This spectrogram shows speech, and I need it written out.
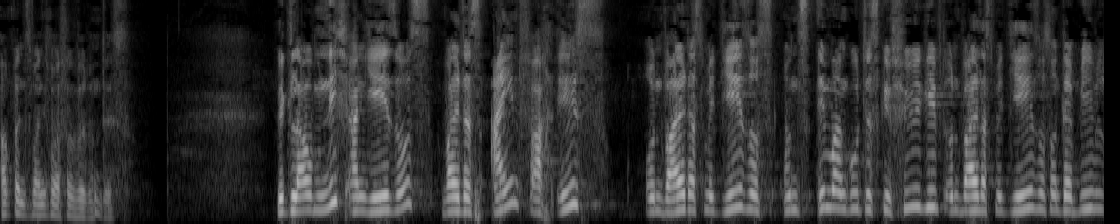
Auch wenn es manchmal verwirrend ist. Wir glauben nicht an Jesus, weil das einfach ist und weil das mit Jesus uns immer ein gutes Gefühl gibt und weil das mit Jesus und der Bibel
